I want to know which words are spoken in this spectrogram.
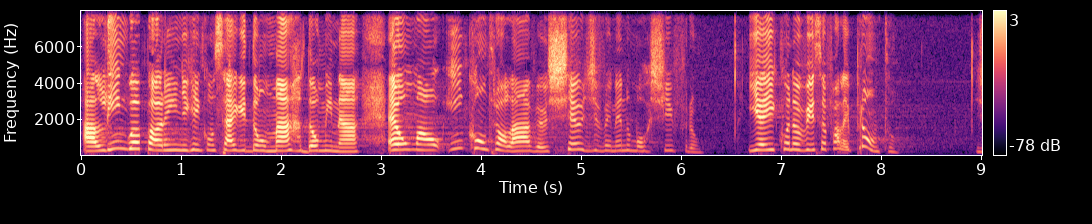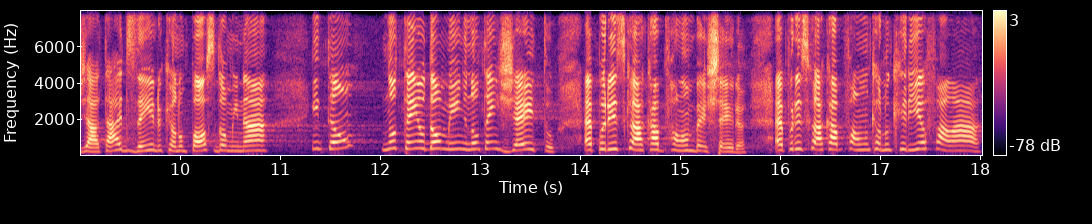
A língua, porém, ninguém consegue domar, dominar. É um mal incontrolável, cheio de veneno mortífero. E aí, quando eu vi isso, eu falei: pronto, já está dizendo que eu não posso dominar, então não tenho domínio, não tem jeito. É por isso que eu acabo falando besteira. É por isso que eu acabo falando que eu não queria falar.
